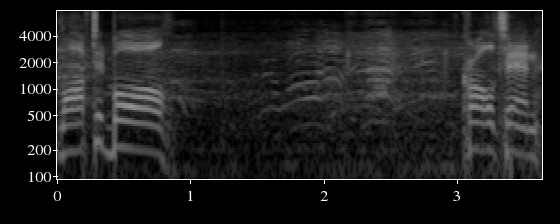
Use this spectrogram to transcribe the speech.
1992. Lofted ball. Carlton.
